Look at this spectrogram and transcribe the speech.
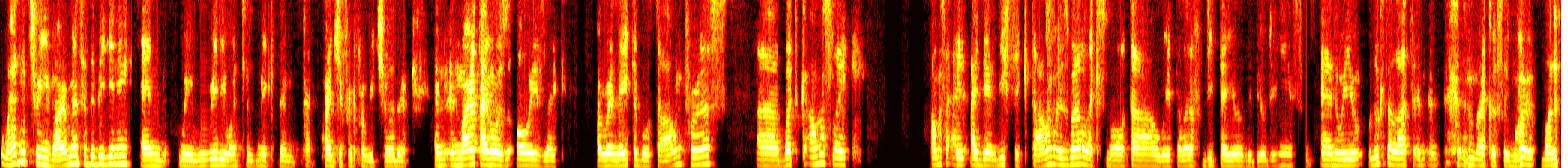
We had the three environments at the beginning, and we really want to make them quite different from each other. And, and Maritime was always like a relatable town for us, uh, but almost like almost idealistic town as well, like small town with a lot of detail in the buildings. And we looked a lot, and, and, and Marco say more about it.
